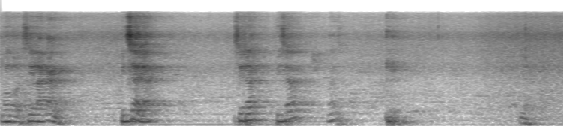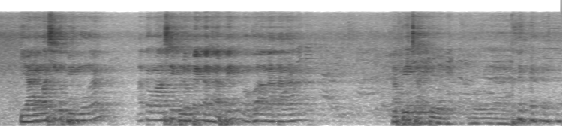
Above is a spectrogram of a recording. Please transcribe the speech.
Monggo silakan. Bisa ya? Sudah? Bisa? Mas? ya. Yang masih kebingungan atau masih belum pegang HP, monggo angkat tangan. HP jadul. Oh ya.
